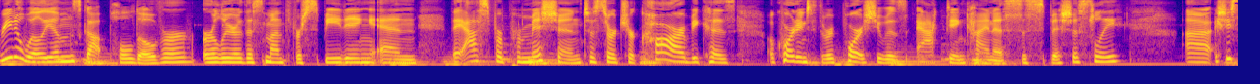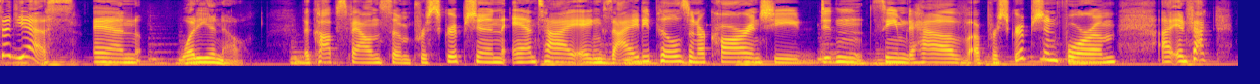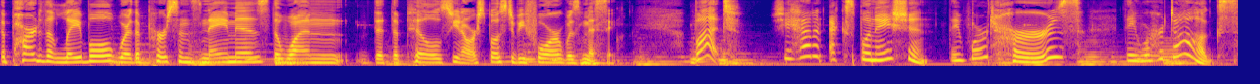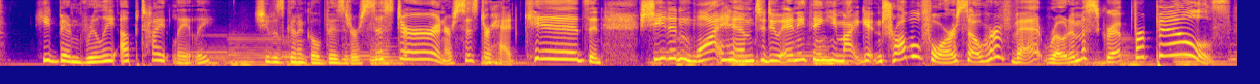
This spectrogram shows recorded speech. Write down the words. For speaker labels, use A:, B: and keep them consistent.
A: Rita Williams got pulled over earlier this month for speeding, and they asked for permission to search her car because, according to the report, she was acting kind of suspiciously. Uh, she said yes, and what do you know? The cops found some prescription anti anxiety pills in her car, and she didn't seem to have a prescription for them. Uh, in fact, the part of the label where the person's name is, the one that the pills, you know, are supposed to be for, was missing. But she had an explanation. They weren't hers, they were her dog's. He'd been really uptight lately. She was going to go visit her sister, and her sister had kids, and she didn't want him to do anything he might get in trouble for, so her vet wrote him a script for pills.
